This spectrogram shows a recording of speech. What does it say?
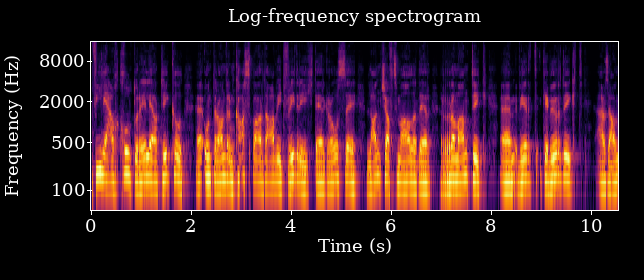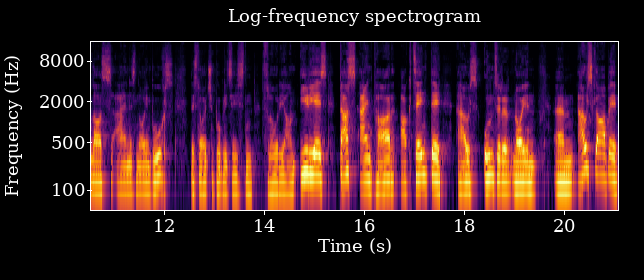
viele auch kulturelle Artikel, äh, unter anderem Caspar David Friedrich, der große Landschaftsmaler der Romantik, ähm, wird gewürdigt aus Anlass eines neuen Buchs des deutschen Publizisten Florian Ilies. Das ein paar Akzente aus unserer neuen ähm, Ausgabe.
